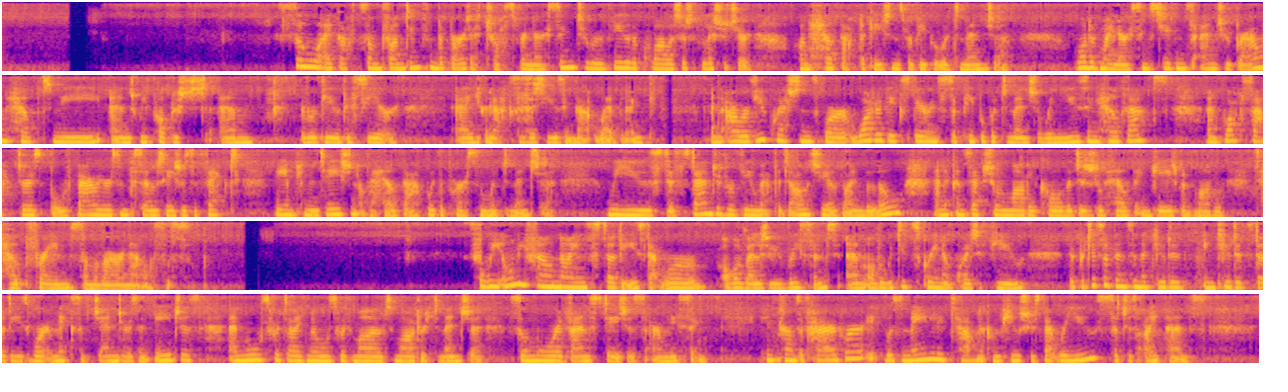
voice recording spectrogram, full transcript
So I got some funding from the Burdett Trust for Nursing to review the qualitative literature on health applications for people with dementia. One of my nursing students, Andrew Brown, helped me and we published um, the review this year. Uh, you can access it using that web link. And our review questions were what are the experiences of people with dementia when using health apps, and what factors, both barriers and facilitators, affect the implementation of a health app with a person with dementia? We used a standard review methodology outlined below and a conceptual model called the Digital Health Engagement Model to help frame some of our analysis. We only found nine studies that were all relatively recent, um, although we did screen out quite a few. The participants in the included, included studies were a mix of genders and ages, and most were diagnosed with mild to moderate dementia, so more advanced stages are missing. In terms of hardware, it was mainly tablet computers that were used, such as iPads.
